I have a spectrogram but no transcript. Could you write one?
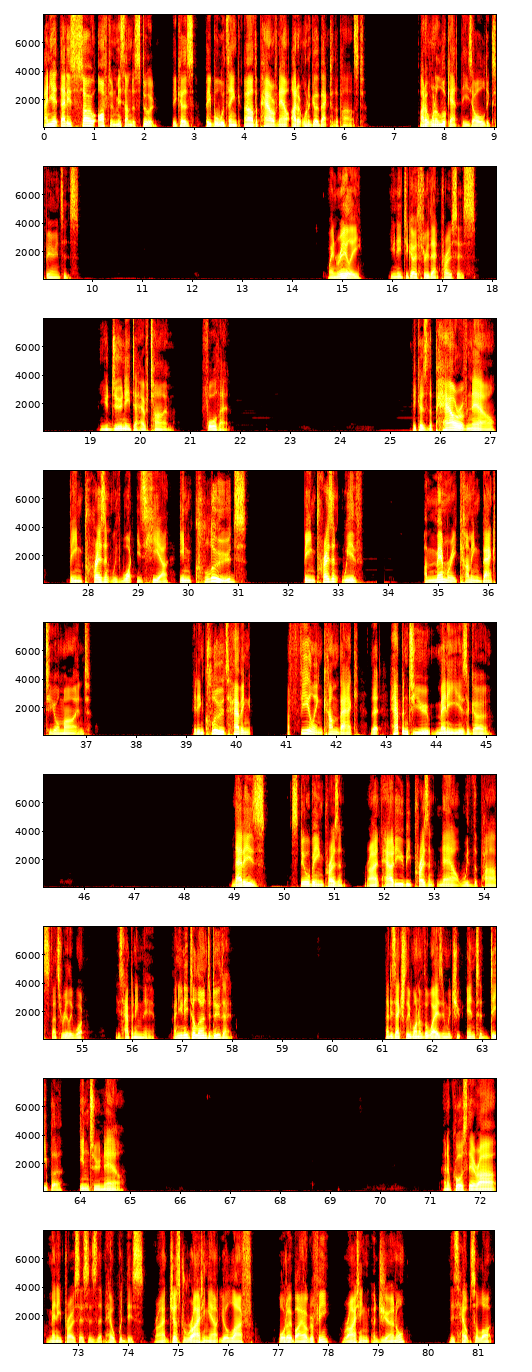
And yet, that is so often misunderstood because people would think, oh, the power of now, I don't want to go back to the past. I don't want to look at these old experiences. When really, you need to go through that process. You do need to have time for that. Because the power of now, being present with what is here, includes being present with a memory coming back to your mind. It includes having a feeling come back that happened to you many years ago. That is still being present, right? How do you be present now with the past? That's really what is happening there. And you need to learn to do that. That is actually one of the ways in which you enter deeper into now. And of course, there are many processes that help with this, right? Just writing out your life autobiography, writing a journal, this helps a lot.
